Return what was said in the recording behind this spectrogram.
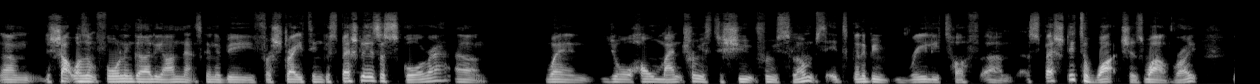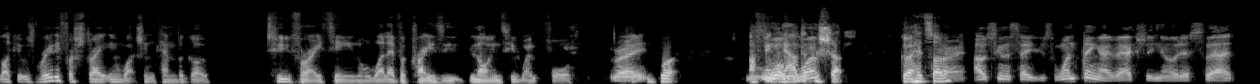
Um, the shot wasn't falling early on. That's going to be frustrating, especially as a scorer. Um, when your whole mantra is to shoot through slumps, it's going to be really tough, um, especially to watch as well, right? Like it was really frustrating watching Kemba go two for 18 or whatever crazy lines he went for. Right. But I think well, now that one, the shot. Go ahead, sorry. Right. I was going to say just one thing I've actually noticed that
